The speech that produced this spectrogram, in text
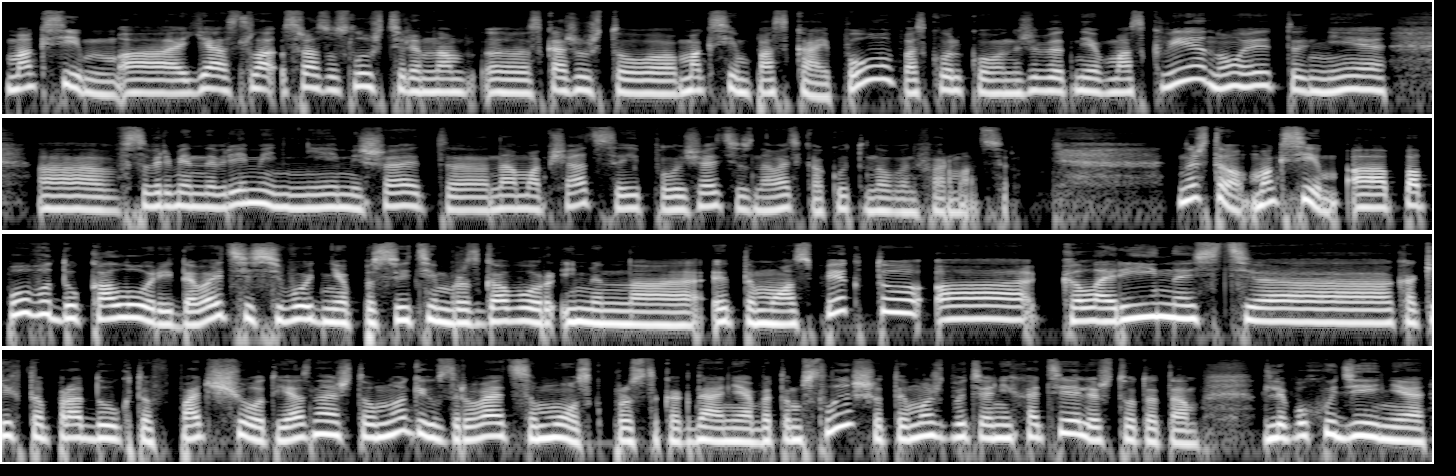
Максим, а, я сразу слушателям нам э, скажу, что Максим по скайпу, поскольку он живет не в Москве, но это не а, в современное время не мешает э, нам общаться и получать, узнавать какую-то новую информацию. Ну что, Максим, а по поводу калорий, давайте сегодня посвятим разговор именно этому аспекту. А, калорийность а, каких-то продуктов, подсчет. Я знаю, что у многих взрывается мозг просто, когда они об этом слышат, и, может быть, они хотели что-то там для похудения,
